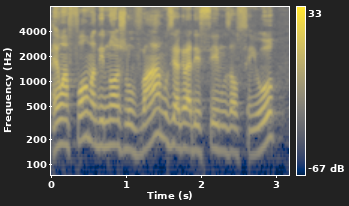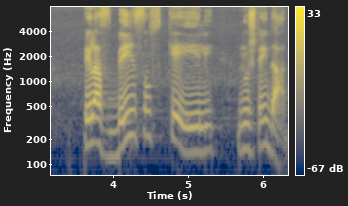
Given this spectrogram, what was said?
É uma forma de nós louvarmos e agradecermos ao Senhor pelas bênçãos que Ele nos tem dado.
